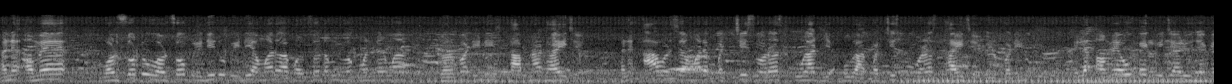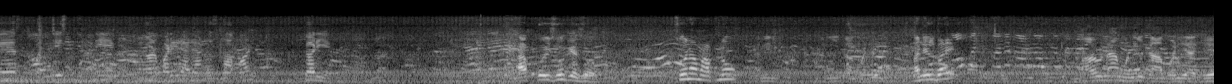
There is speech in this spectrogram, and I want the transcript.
અને અમે વર્ષો ટુ વર્ષો, પેઢી ટુ પેઢી અમારા આ પરસોત્તમ યુવક મંડળમાં ગણપતિની સ્થાપના થાય છે. અને આ વર્ષે અમારે પચીસ વર્ષ પૂરા થયા- પૂરા પચીસ વર્ષ થાય છે ગણપતિનું. અમે એવું કંઈક વિચાર્યું છે કે પચીસ ફૂટની ગણપતિ દાદાનું સ્થાપન કરીએ. આપ કોઈ શું કહેશો? શું નામ આપનું? અનિલભાઈ? મારું નામ અનિલ કાપડિયા છે.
